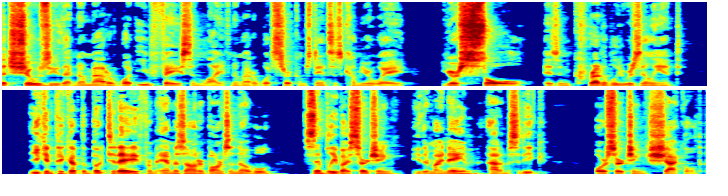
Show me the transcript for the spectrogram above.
that shows you that no matter what you face in life, no matter what circumstances come your way, your soul is incredibly resilient. You can pick up the book today from Amazon or Barnes & Noble simply by searching either my name, Adam Siddiq, or searching Shackled.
